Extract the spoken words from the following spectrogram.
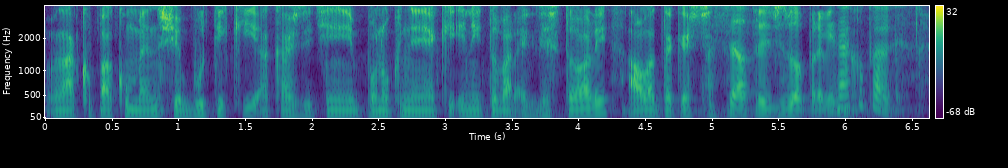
nákupáku menšie butiky a každý ti ponúkne nejaký iný tovar existovali, ale tak ešte... A Selfridges bol prvý nákupák?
